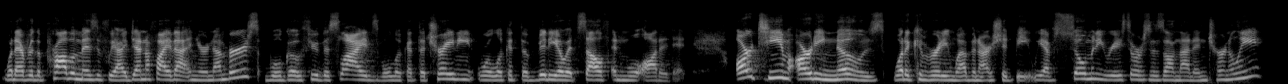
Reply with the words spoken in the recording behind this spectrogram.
whatever the problem is, if we identify that in your numbers, we'll go through the slides, we'll look at the training, we'll look at the video itself, and we'll audit it. Our team already knows what a converting webinar should be. We have so many resources on that internally,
